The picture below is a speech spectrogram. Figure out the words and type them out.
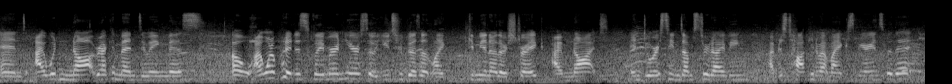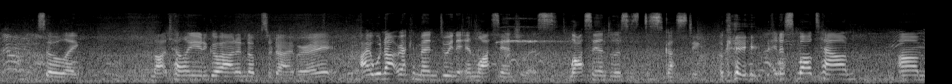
And I would not recommend doing this. Oh, I want to put a disclaimer in here so YouTube doesn't like give me another strike. I'm not endorsing dumpster diving. I'm just talking about my experience with it. So like not telling you to go out and dumpster dive, all right? I would not recommend doing it in Los Angeles. Los Angeles is disgusting, okay? In a small town, um,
